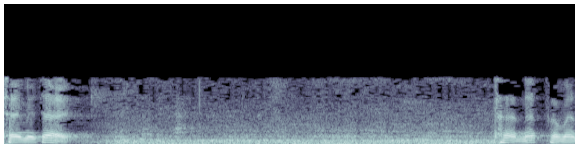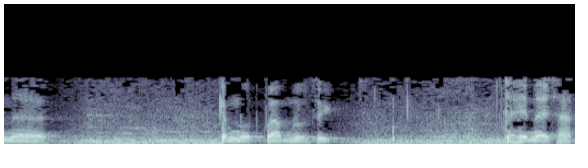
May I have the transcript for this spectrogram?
ใช่ไม่ใช่ ถ้านักภาวนากำหนดความรู้สึก จะเห็นได้ชัด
